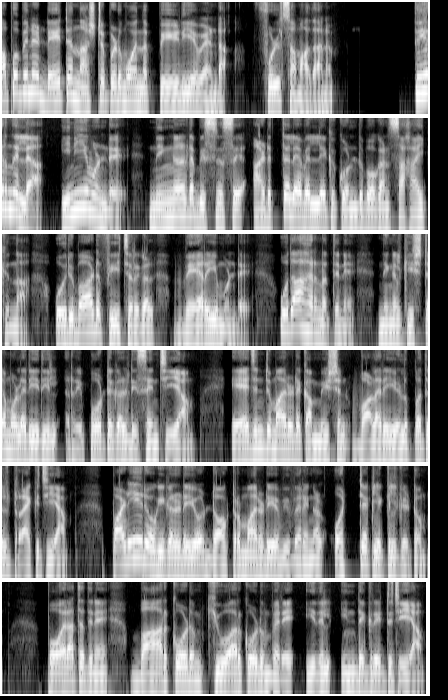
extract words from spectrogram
അപ്പോൾ പിന്നെ ഡേറ്റ നഷ്ടപ്പെടുമോ എന്ന പേടിയേ വേണ്ട. ഫുൾ സമാധാനം. തീർന്നില്ല. ഇനിയുമുണ്ട്. നിങ്ങളുടെ ബിസിനസ് അടുത്ത ലെവലിലേക്ക് കൊണ്ടുപോകാൻ സഹായിക്കുന്ന ഒരുപാട് ഫീച്ചറുകൾ വേറെയുമുണ്ട്. ഉദാഹരണത്തിന് നിങ്ങൾക്ക് ഇഷ്ടമുള്ള രീതിയിൽ റിപ്പോർട്ടുകൾ ഡിസൈൻ ചെയ്യാം. ഏജന്റുമാരുടെ കമ്മീഷൻ വളരെ എളുപ്പത്തിൽ ട്രാക്ക് ചെയ്യാം. പഴയ രോഗികളുടെയോ ഡോക്ടർമാരുടെയോ വിവരങ്ങൾ ഒറ്റ ക്ലിക്കിൽ കിട്ടും. പോരാത്തതിന് ബാർകോഡും ക്യു ആർ കോഡും വരെ ഇതിൽ ഇന്റഗ്രേറ്റ് ചെയ്യാം.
